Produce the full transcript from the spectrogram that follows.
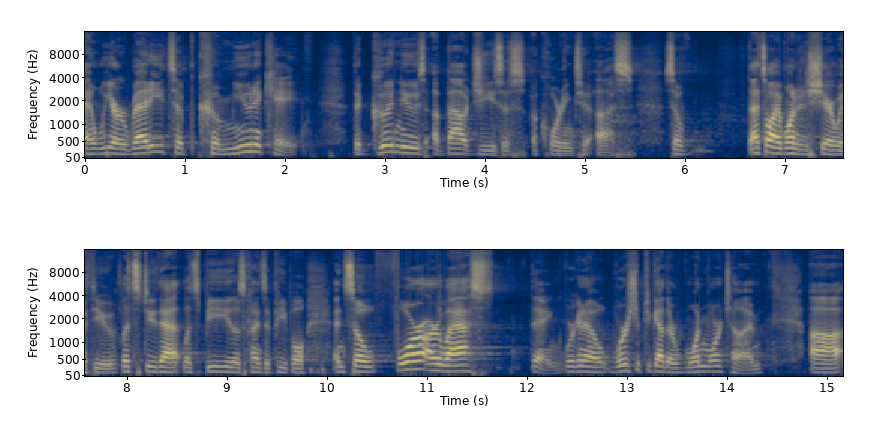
and we are ready to communicate the good news about Jesus according to us. So that's all I wanted to share with you. Let's do that. Let's be those kinds of people. And so for our last thing, we're going to worship together one more time. Uh,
